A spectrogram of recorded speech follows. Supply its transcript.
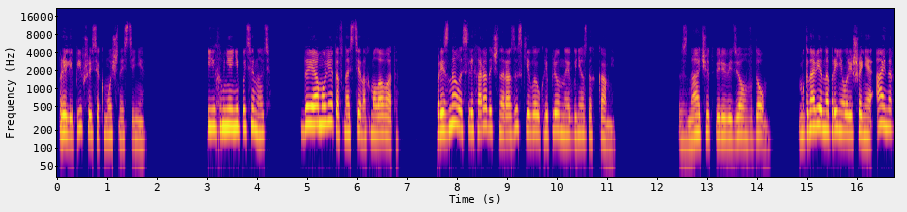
прилепившийся к мощной стене. Их мне не потянуть. Да и амулетов на стенах маловато призналась, лихорадочно разыскивая укрепленные в гнездах камни. «Значит, переведем в дом». Мгновенно принял решение Айнер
